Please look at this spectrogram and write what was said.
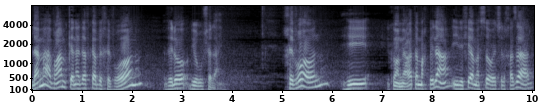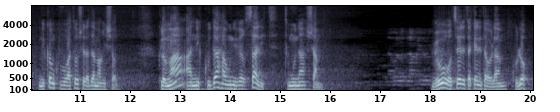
למה אברהם קנה דווקא בחברון ולא בירושלים? חברון היא, כלומר מערת המכפלה, היא לפי המסורת של חז"ל מקום קבורתו של אדם הראשון. כלומר, הנקודה האוניברסלית טמונה שם. והוא רוצה לתקן את העולם כולו.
